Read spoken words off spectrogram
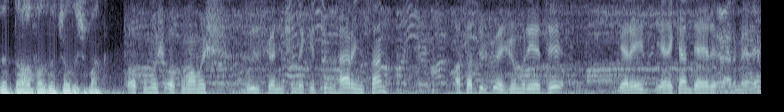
ve daha fazla çalışmak. okumuş okumamış bu ülkenin içindeki tüm her insan Atatürk'ü ve Cumhuriyeti gereği, gereken değeri vermeli.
